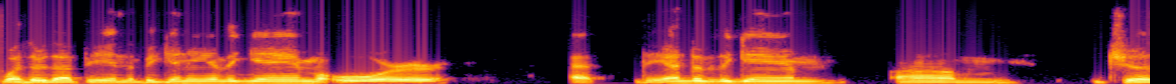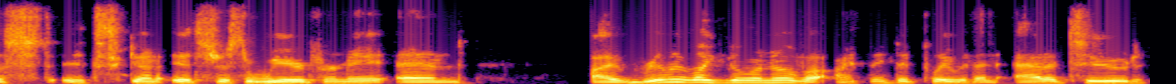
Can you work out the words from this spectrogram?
whether that be in the beginning of the game or at the end of the game. Um, just it's gonna, it's just weird for me, and I really like Villanova. I think they play with an attitude,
